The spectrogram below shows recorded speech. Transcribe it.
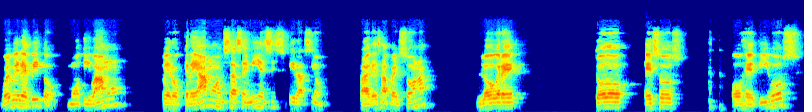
Vuelvo y repito, motivamos, pero creamos esa semilla, esa inspiración para que esa persona logre todos esos objetivos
